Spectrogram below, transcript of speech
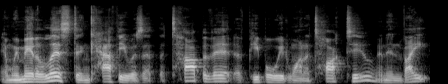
And we made a list, and Kathy was at the top of it of people we'd want to talk to and invite.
